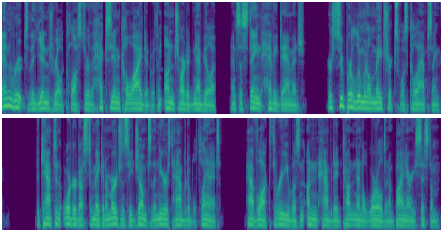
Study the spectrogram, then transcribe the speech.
En route to the Yindril cluster, the Hexion collided with an uncharted nebula and sustained heavy damage. Her superluminal matrix was collapsing. The captain ordered us to make an emergency jump to the nearest habitable planet. Havelock 3 was an uninhabited continental world in a binary system.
